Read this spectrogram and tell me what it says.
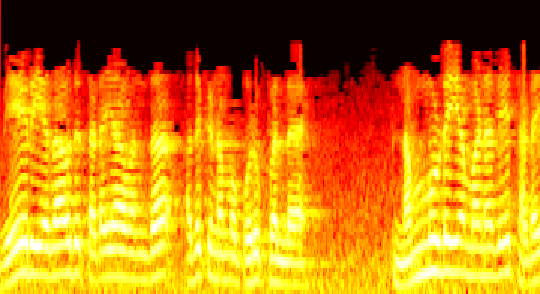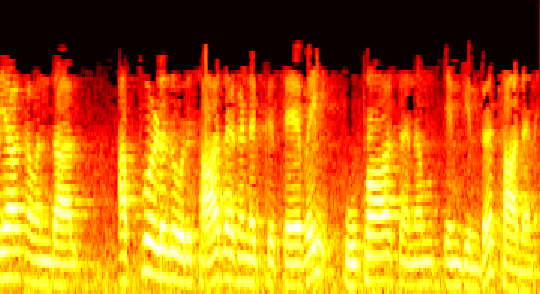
வேறு ஏதாவது தடையா வந்தா அதுக்கு நம்ம பொறுப்பல்ல. நம்முடைய மனதே தடையாக வந்தால் அப்பொழுது ஒரு சாதகனுக்கு தேவை உபாசனம் என்கின்ற சாதனை.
